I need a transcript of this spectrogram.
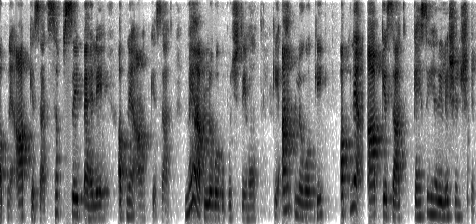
अपने आप के साथ, सबसे पहले अपने आप के साथ मैं आप लोगों को पूछती हूँ कि आप लोगों की अपने आप के साथ कैसी है relationship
